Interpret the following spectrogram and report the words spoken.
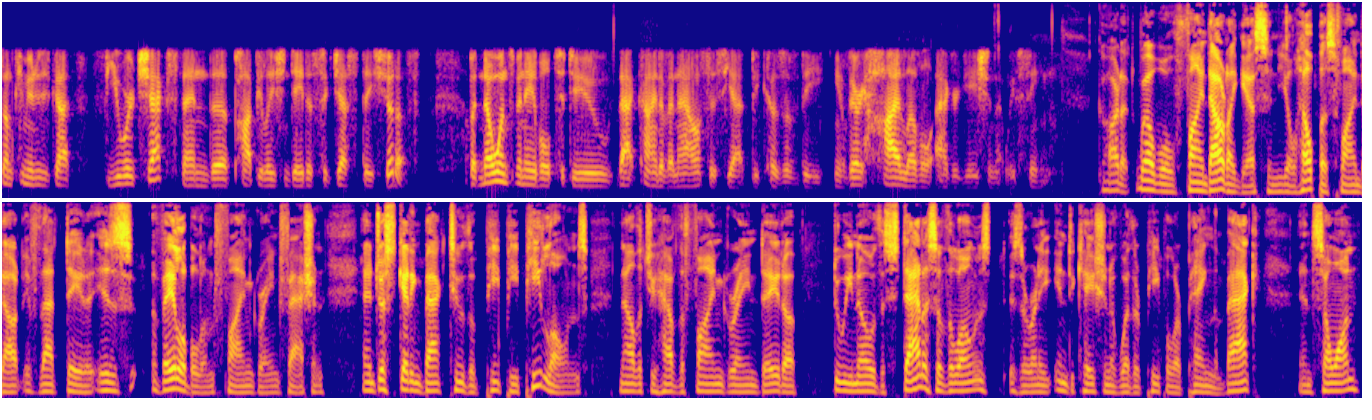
some communities got fewer checks than the population data suggests they should have. But no one's been able to do that kind of analysis yet because of the you know, very high level aggregation that we've seen. Got it. Well, we'll find out, I guess, and you'll help us find out if that data is available in fine grained fashion. And just getting back to the PPP loans, now that you have the fine grained data, do we know the status of the loans? Is there any indication of whether people are paying them back and so on?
